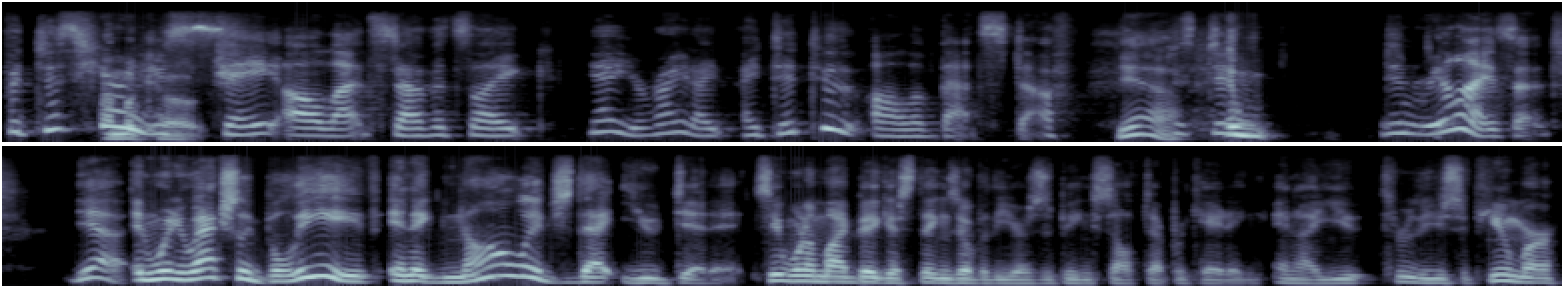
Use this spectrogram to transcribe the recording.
but just hearing you say all that stuff, it's like, yeah, you're right. I, I did do all of that stuff. Yeah. Just didn't didn't realize it. Yeah. And when you actually believe and acknowledge that you did it, see, one of my biggest things over the years is being self deprecating. And I, through the use of humor,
